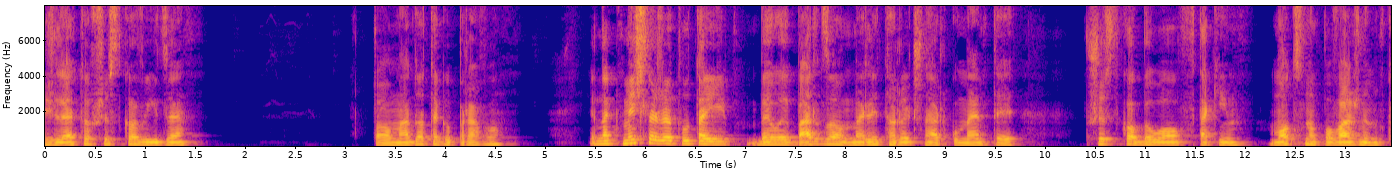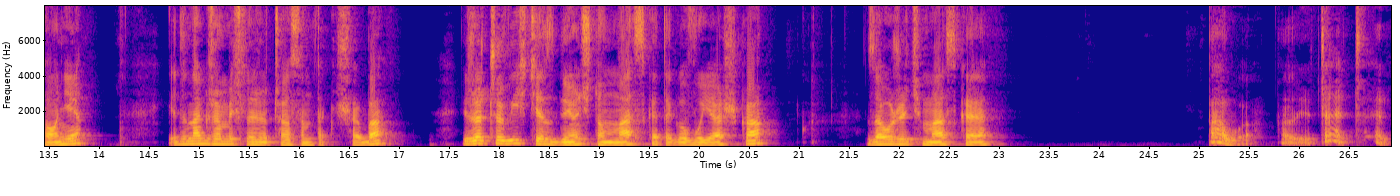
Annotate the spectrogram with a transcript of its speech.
źle to wszystko widzę, to ma do tego prawo. Jednak myślę, że tutaj były bardzo merytoryczne argumenty. Wszystko było w takim mocno poważnym tonie. Jednakże myślę, że czasem tak trzeba. I rzeczywiście zdjąć tą maskę tego wujaszka, założyć maskę Pawła. Cześć, cześć,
